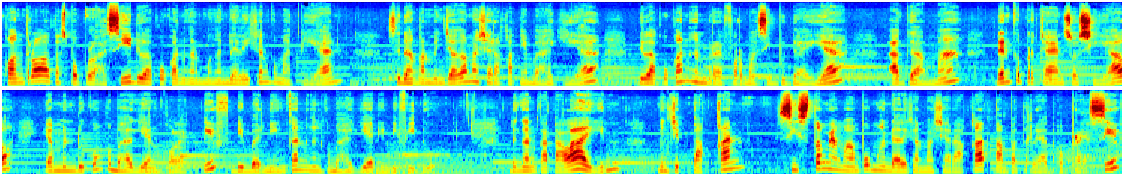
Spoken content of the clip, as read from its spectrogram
Kontrol atas populasi dilakukan dengan mengendalikan kematian, sedangkan menjaga masyarakatnya bahagia dilakukan dengan mereformasi budaya, agama, dan kepercayaan sosial yang mendukung kebahagiaan kolektif dibandingkan dengan kebahagiaan individu. Dengan kata lain, menciptakan sistem yang mampu mengendalikan masyarakat tanpa terlihat opresif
